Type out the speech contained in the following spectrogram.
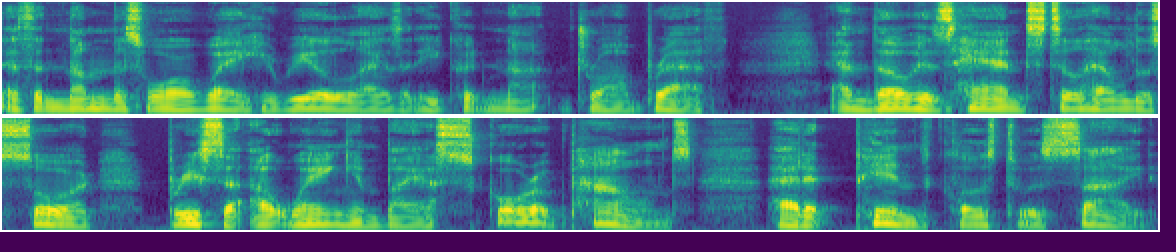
As the numbness wore away, he realized that he could not draw breath, and though his hand still held his sword, Brisa, outweighing him by a score of pounds, had it pinned close to his side.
